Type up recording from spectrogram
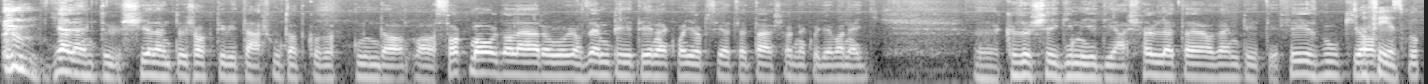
jelentős, jelentős aktivitás mutatkozott mind a, a szakma oldaláról, az MPT-nek, Magyar Pszichiátriai Társaságnak ugye van egy közösségi médiás felülete, az MPT Facebookja. A Facebook.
